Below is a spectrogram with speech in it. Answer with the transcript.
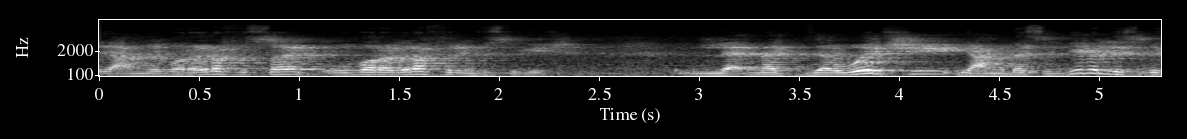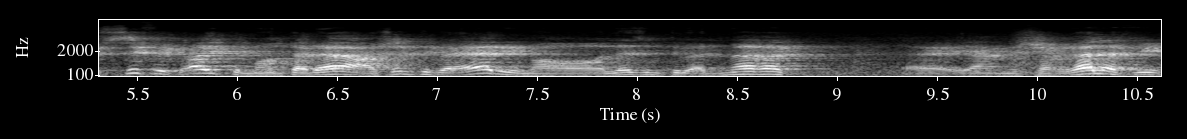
يعني paragraph في ال sign و paragraph في ال investigation لا ما تزودش يعني بس تجيب السبيسيفيك ايتم ما أنت ده عشان تبقى قاري ما هو لازم تبقى دماغك يعني شغالة في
